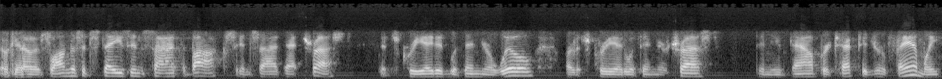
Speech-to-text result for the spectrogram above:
Okay. So as long as it stays inside the box, inside that trust that's created within your will or that's created within your trust, then you've now protected your family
